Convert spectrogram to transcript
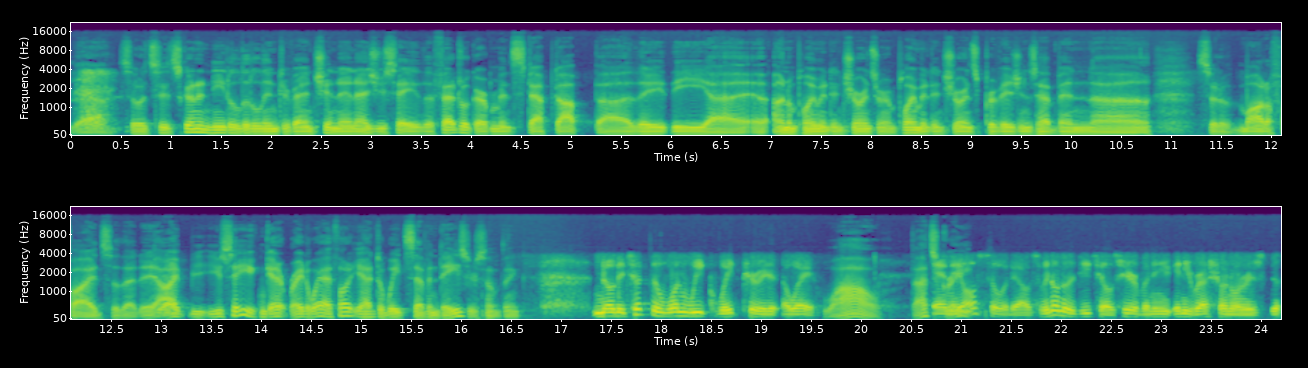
Yeah, so it's it's going to need a little intervention, and as you say, the federal government stepped up. Uh, the the uh, unemployment insurance or employment insurance provisions have been uh, sort of modified so that it, I, you say you can get it right away. I thought you had to wait seven days or something. No, they took the one week wait period away. Wow. That's great. and great. they also announced, we don't know the details here, but any, any restaurant owners, the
